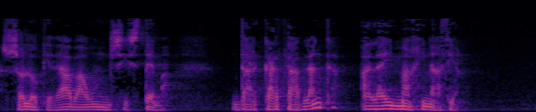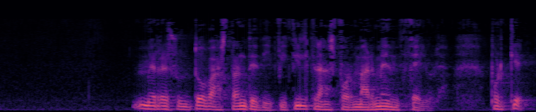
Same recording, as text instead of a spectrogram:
Solo quedaba un sistema, dar carta blanca a la imaginación me resultó bastante difícil transformarme en célula, porque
